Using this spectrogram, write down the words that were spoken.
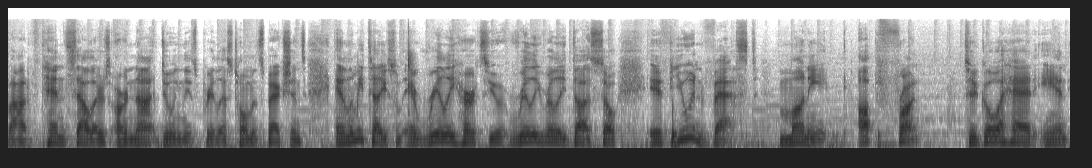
out of 10 sellers are not doing these pre list home inspections. And let me tell you something, it really hurts you. It really, really does. So if you invest money up front, to go ahead and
